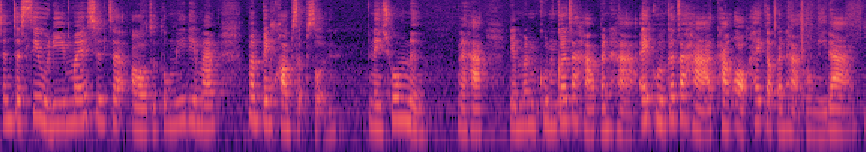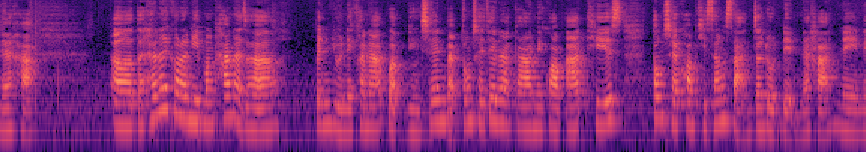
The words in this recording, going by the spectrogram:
ฉันจะซิ่วดีไหมฉันจะออกจากตรงนี้ดีไหมมันเป็นความสับสนในช่วงหนึ่งนะคะ เดี๋ยวมันคุณก็จะหาปัญหาไอ้คุณก็จะหาทางออกให้กับปัญหาตรงนี้ได้นะคะเอ่อแต่ถ้าในกรณีบางท่านอาจจะ เป็นอยู่ในคณะแบบอย่างเช่น แบบต้องใช้จินตนาการมีความอาร์ติสต้องใช้ความคิดสร้างสารรค์จะโดดเด่นนะคะในใน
